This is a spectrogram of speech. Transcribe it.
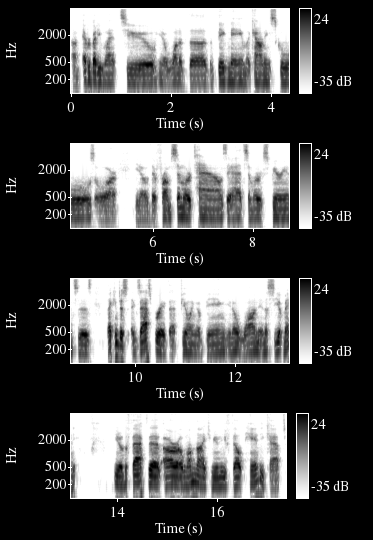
um, everybody went to you know one of the the big name accounting schools or you know they're from similar towns they had similar experiences. That can just exasperate that feeling of being you know one in a sea of many. You know the fact that our alumni community felt handicapped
